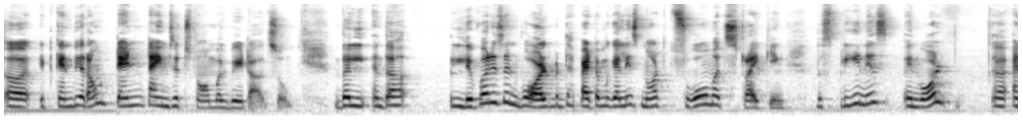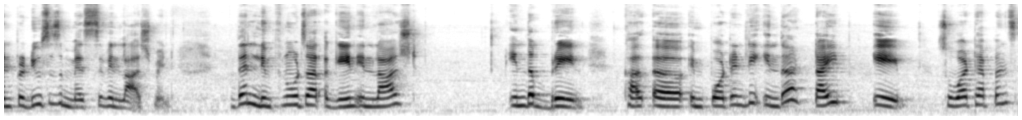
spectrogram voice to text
uh, it can be around 10 times its normal weight also. The the liver is involved but the hepatomegaly is not so much striking. The spleen is involved uh, and produces a massive enlargement. Then lymph nodes are again enlarged in the brain uh, importantly in the type a so what happens?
